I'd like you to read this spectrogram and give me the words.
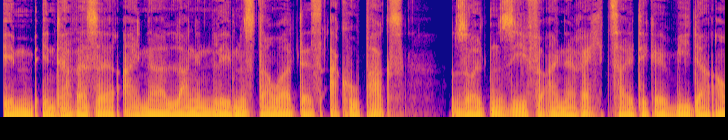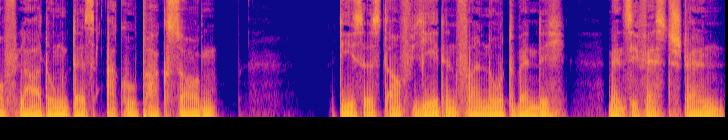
Im Interesse einer langen Lebensdauer des Akkupacks sollten Sie für eine rechtzeitige Wiederaufladung des Akkupacks sorgen. Dies ist auf jeden Fall notwendig, wenn Sie feststellen,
